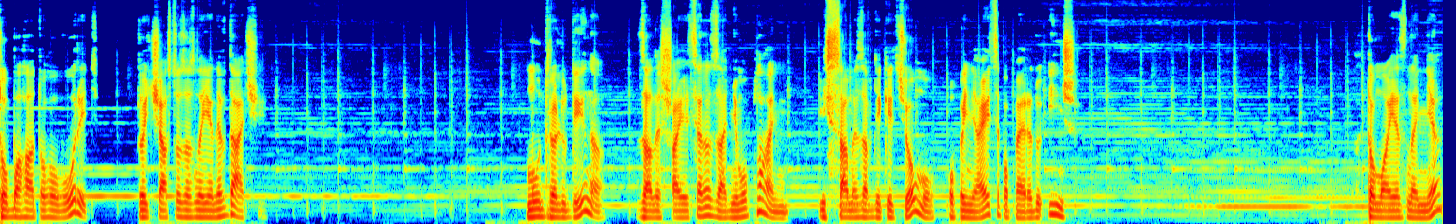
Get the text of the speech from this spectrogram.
Хто багато говорить, той часто зазнає невдачі. Мудра людина залишається на задньому плані, і саме завдяки цьому опиняється попереду інших. Хто має знання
